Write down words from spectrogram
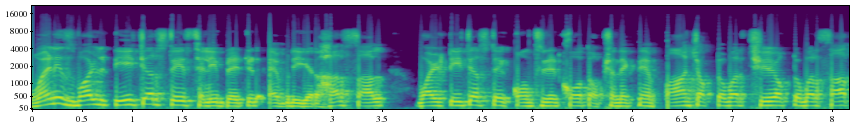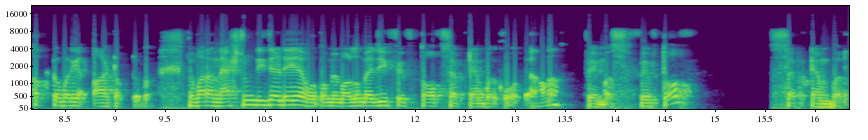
when is world teachers day celebrated every year हर साल वर्ल्ड टीचर्स डे कौन सी डेट को है ऑप्शन देखते हैं। पाँच अक्टूबर, छह अक्टूबर, सात अक्टूबर या आठ अक्टूबर। जो हमारा नेशनल टीचर डे है, वो तो हमें मालूम है जी फिफ्थ ऑफ़ सेप्टेम्बर को होता है famous fifth of September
